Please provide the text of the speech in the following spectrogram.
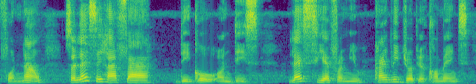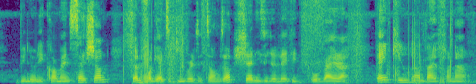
for now. So let's see how far they go on this. Let's hear from you. Kindly drop your comments below the comment section. Don't forget to give us a thumbs up, share this video, let it go viral. Thank you and bye for now.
